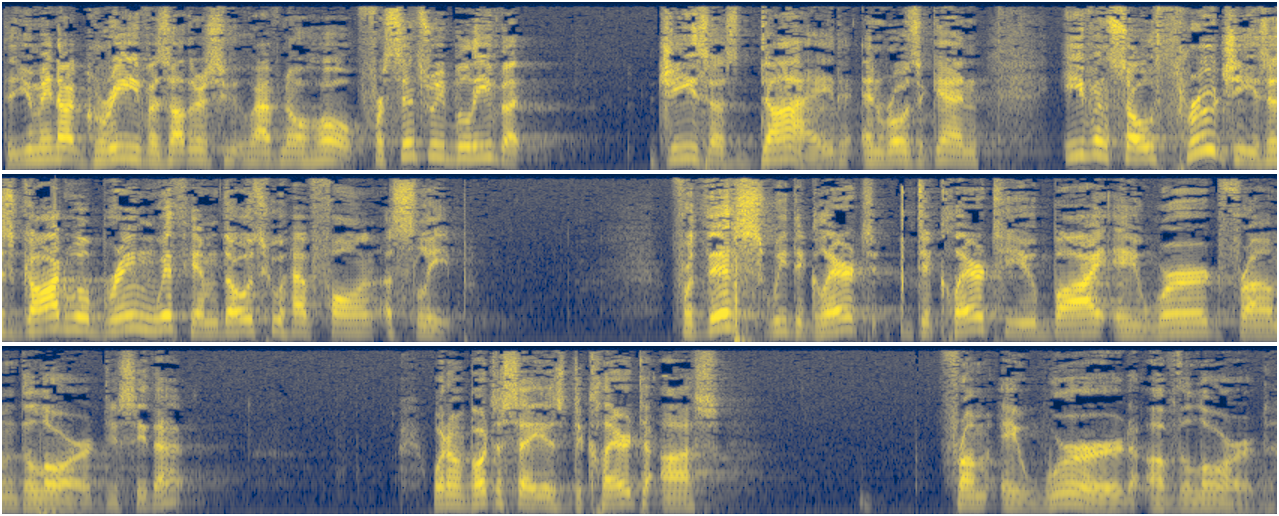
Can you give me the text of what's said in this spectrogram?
that you may not grieve as others who have no hope. For since we believe that Jesus died and rose again, even so, through Jesus, God will bring with him those who have fallen asleep. For this we declare to, declare to you by a word from the Lord. Do you see that? What I'm about to say is declared to us from a word of the Lord.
